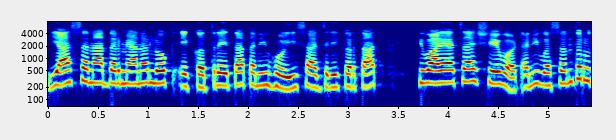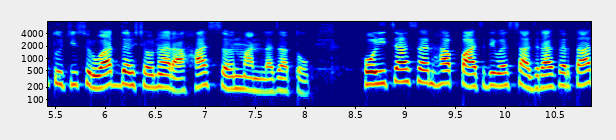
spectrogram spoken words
या सणादरम्यान लोक एकत्र येतात आणि होळी साजरी करतात. हिवाळ्याचा शेवट आणि वसंत ऋतूची सुरुवात दर्शवणारा हा सण मानला जातो. होळीचा सण हा पाच दिवस साजरा करतात.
